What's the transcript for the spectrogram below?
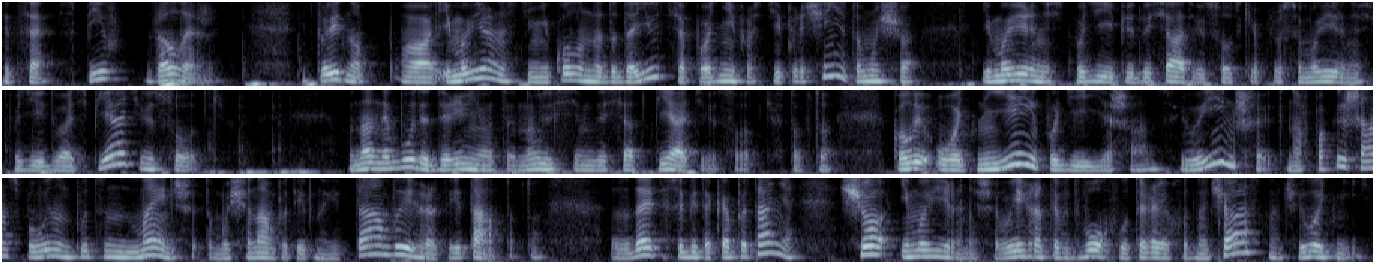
і це спів залежить. Відповідно, імовірності ніколи не додаються по одній простій причині, тому що ймовірність події 50% плюс ймовірність події 25%, вона не буде дорівнювати 0,75%. Тобто, коли у однієї події є шанс, і у іншої, то навпаки шанс повинен бути менше, тому що нам потрібно і там виграти, і там. Тобто, Задайте собі таке питання, що імовірніше, виграти в двох лотереях одночасно чи в одній?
